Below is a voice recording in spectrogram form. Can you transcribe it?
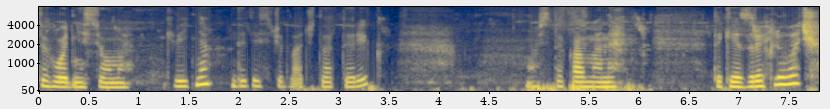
Сьогодні 7 квітня 2024 рік. Ось така в мене такий зрихлювач.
